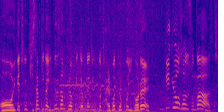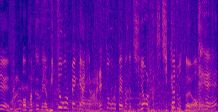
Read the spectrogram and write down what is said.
어 이게 지금 기상기가 있는 상태였기 때문에 지금 또 잘 버텼고 이거를 끼규어 선수가 사실 어, 방금 그냥 위쪽으로 뺀 게 아니라 아래쪽으로 빼면서 진영을 같이 지켜줬어요. 네.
